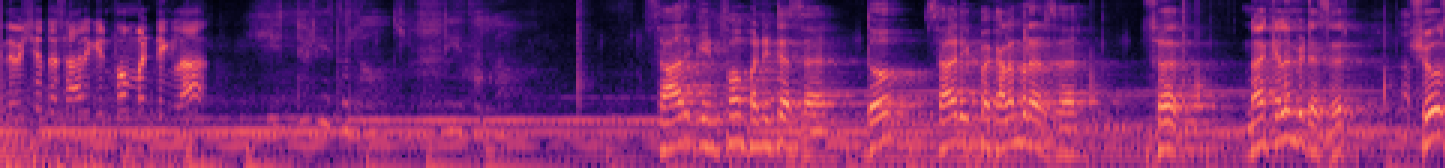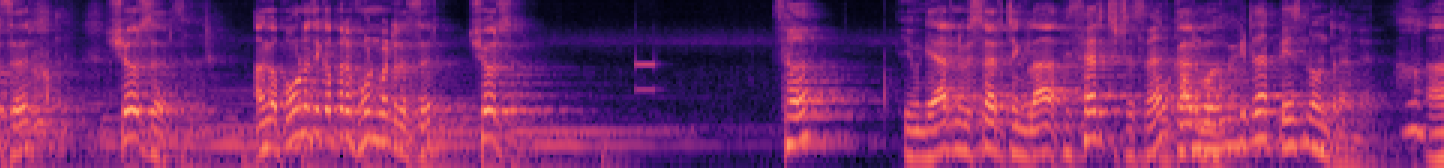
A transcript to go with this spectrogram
இந்த விஷயத்த சாருக்கு இன்ஃபார்ம் பண்ணிட்டீங்களா? சாருக்கு இன்ஃபார்ம் பண்ணிட்டேன் சார் தோ சார் இப்போ கிளம்புறாரு சார் சார் நான் கிளம்பிட்டேன் sir sure sir sure sir அங்கே போனதுக்கப்புறம் ஃபோன் பண்ணுறேன் சார் ஷோர் சார் சார் இவங்க யாருன்னு விசாரிச்சிங்களா? விசாரிச்சுட்டேன் சார் உட்காருமா. உங்ககிட்ட தான் பேசணுன்றாங்க ஆ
